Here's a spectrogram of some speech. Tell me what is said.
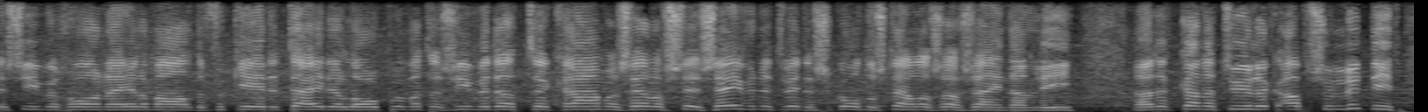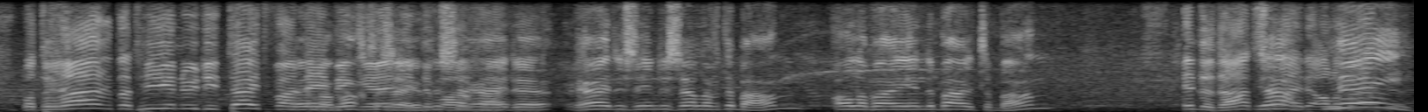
zien we gewoon helemaal de verkeerde tijden lopen. Want dan zien we dat uh, Kramer zelfs 27 seconden sneller zou zijn dan Lee. Nou, dat kan natuurlijk absoluut niet. Wat raar dat hier nu die tijdwaarneming nee, wacht eens even, ze rijden, rijden ze in dezelfde baan. Allebei in de buitenbaan. Inderdaad, ze ja, rijden allebei. Nee!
